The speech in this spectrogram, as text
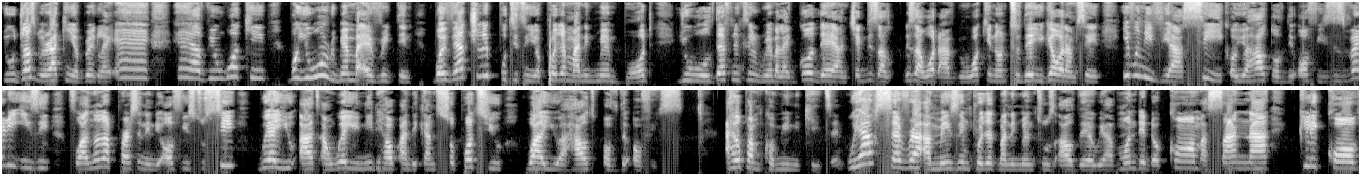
you will just be racking your brain like eh hey i've been working. But you won't remember everything. But if you actually put it in your project management board you will definitely remember like go there and check this out these are what i've been working on today. You get what i'm saying? Even if you are sick or you're out of the office it's very easy for another person in the office to see where you at and where you need help and they can support you while you are out of the office I hope I'm communicating. We have several amazing project management tools out there. We have Monday.com, Asana, ClickUp,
